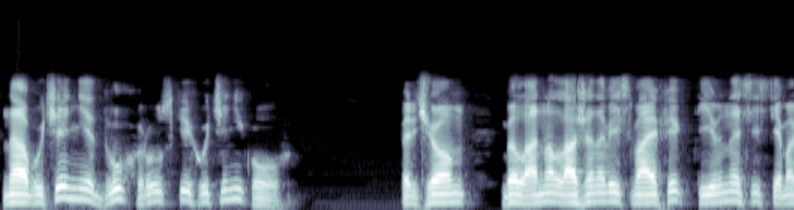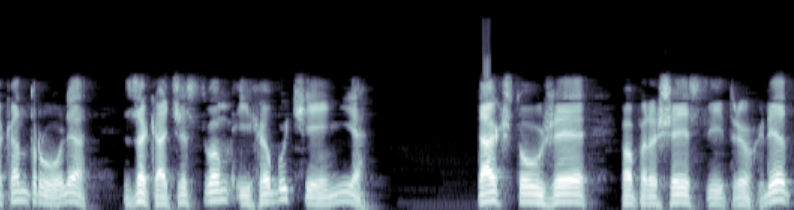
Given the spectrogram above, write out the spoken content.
на обучение двух русских учеников. Причем была налажена весьма эффективная система контроля за качеством их обучения. Так что уже по прошествии трех лет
